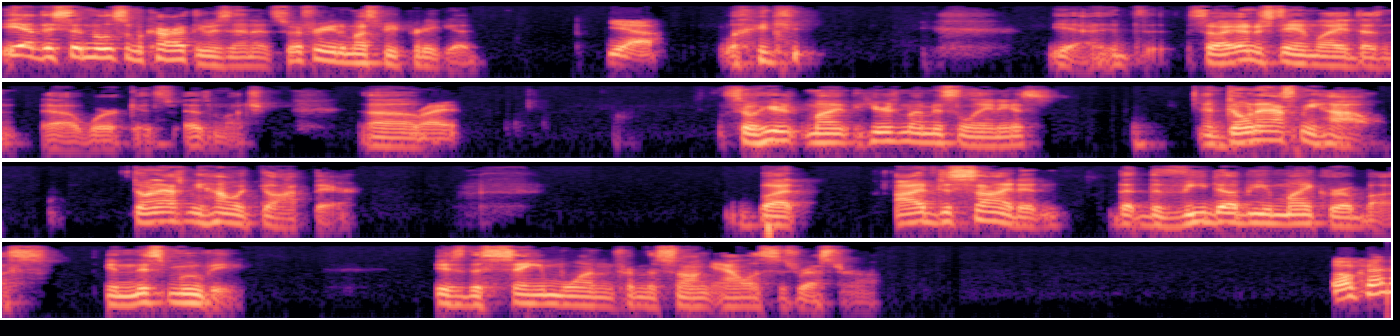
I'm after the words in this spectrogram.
"Yeah, they said Melissa McCarthy was in it, so I figured it must be pretty good." Yeah. Like, yeah. So I understand why it doesn't uh, work as as much. Um, right. so here's my here's my miscellaneous and don't ask me how don't ask me how it got there but i've decided that the vw microbus in this movie is the same one from the song alice's restaurant Okay.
